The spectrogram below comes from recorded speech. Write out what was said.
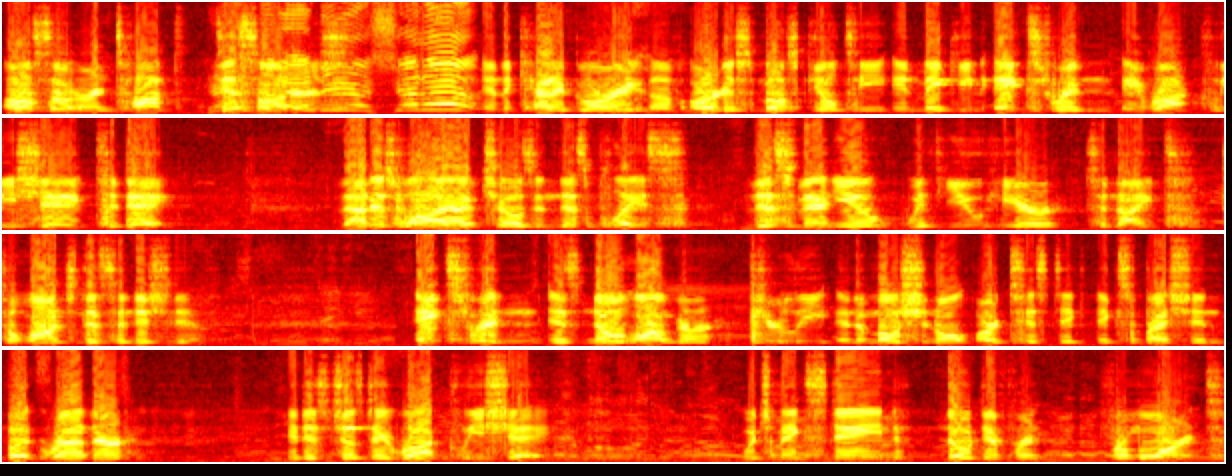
also earned top dishonors in the category of artists most guilty in making angst-ridden a rock cliche today. That is why I've chosen this place, this venue, with you here tonight to launch this initiative. Angst Ridden is no longer an emotional, artistic expression, but rather it is just a rock cliche, which makes Staind no different from Warrant.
